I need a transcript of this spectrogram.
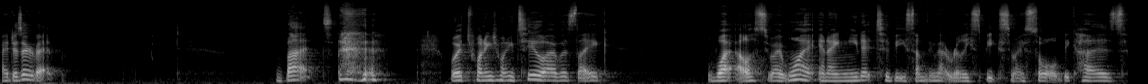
I deserve it. But with 2022, I was like, what else do I want? And I need it to be something that really speaks to my soul because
